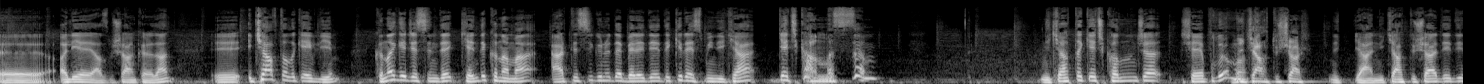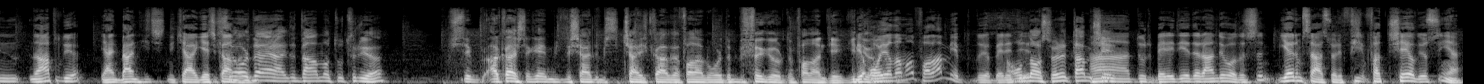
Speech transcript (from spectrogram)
E, Ali'ye yazmış Ankara'dan. E, iki haftalık evliyim. Kına gecesinde kendi kınama, ertesi günü de belediyedeki resmi nikah geç kalmışsın. Nikahta geç kalınca şey yapılıyor mu? Nikah düşer. Ni- Yani nikah düşer dediğin ne yapılıyor? Yani ben hiç nikaha geç İşte kalmadım. orada herhalde damat oturuyor. İşte arkadaşlar gelin biz dışarıda bir çay kahve falan orada büfe gördüm falan diye Bir gidiyor. oyalama falan mı yapılıyor belediye? Ondan sonra tam şey Ha dur belediyede randevu alırsın. Yarım saat sonra fi- fa- şey alıyorsun ya.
